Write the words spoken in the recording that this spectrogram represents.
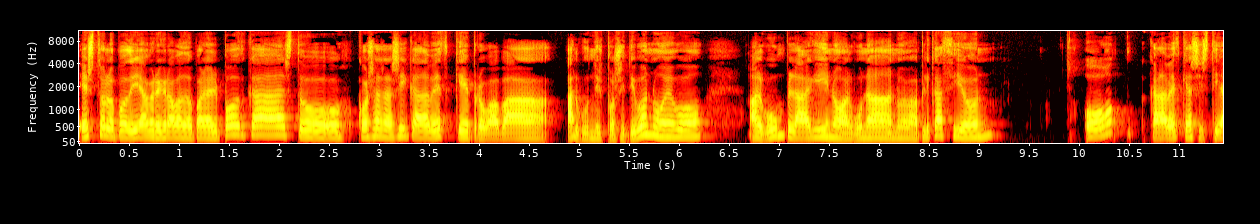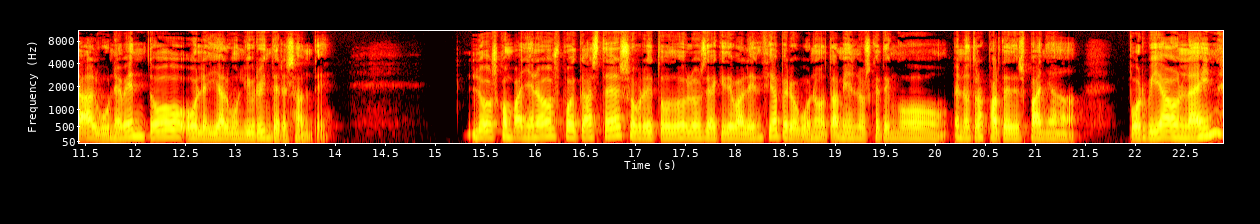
esto lo podría haber grabado para el podcast o cosas así cada vez que probaba algún dispositivo nuevo, algún plugin o alguna nueva aplicación o cada vez que asistía a algún evento o leía algún libro interesante. Los compañeros podcasters, sobre todo los de aquí de Valencia, pero bueno, también los que tengo en otras partes de España por vía online,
